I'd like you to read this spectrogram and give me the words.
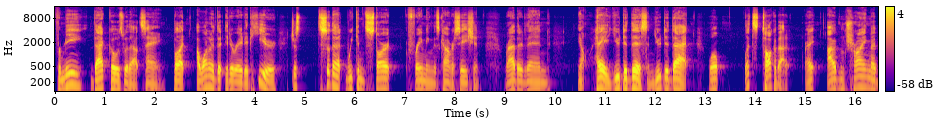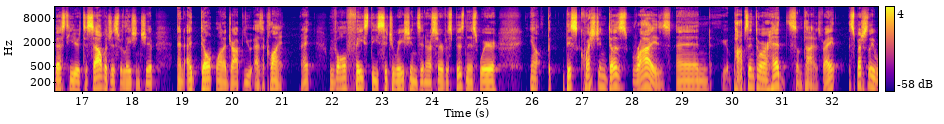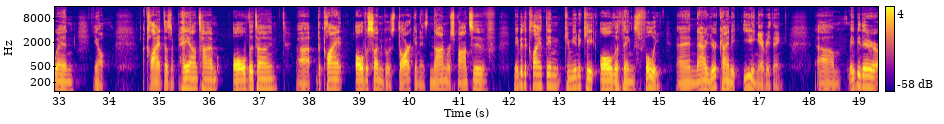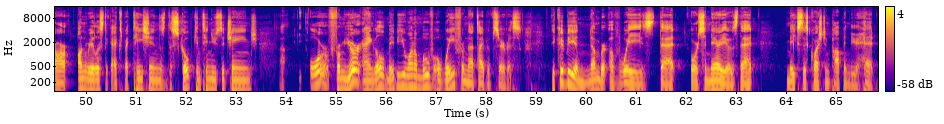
For me, that goes without saying, but I wanted to iterate it here just so that we can start framing this conversation rather than, you know, hey, you did this and you did that. Well, let's talk about it, right? I'm trying my best here to salvage this relationship and I don't want to drop you as a client right? We've all faced these situations in our service business where, you know, the, this question does rise and pops into our head sometimes, right? Especially when, you know, a client doesn't pay on time all the time. Uh, the client all of a sudden goes dark and is non responsive. Maybe the client didn't communicate all the things fully, and now you're kind of eating everything. Um, maybe there are unrealistic expectations, the scope continues to change. Uh, or from your angle, maybe you want to move away from that type of service. It could be a number of ways that, or scenarios that makes this question pop into your head.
